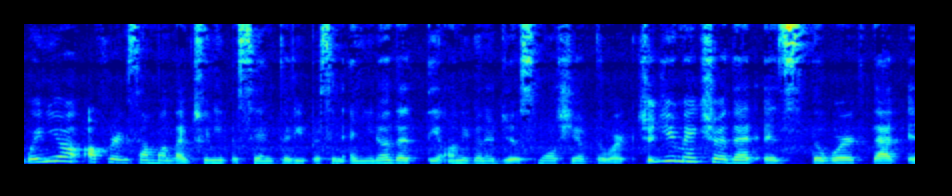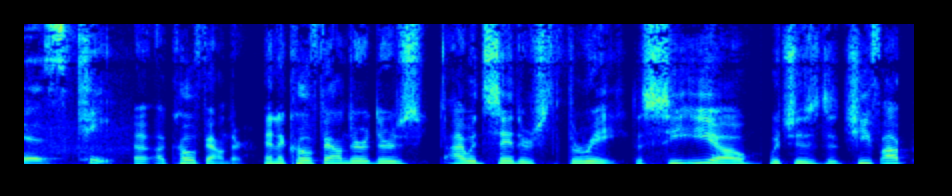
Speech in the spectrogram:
when you're offering someone like 20%, 30%, and you know that they're only going to do a small share of the work, should you make sure that it's the work that is key? A, a co founder. And a co founder, there's, I would say there's three the CEO, which is the chief, op,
